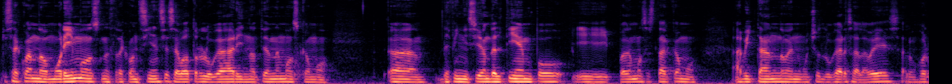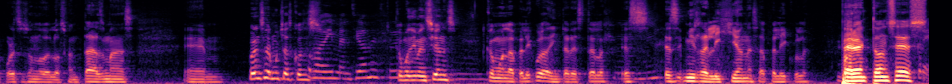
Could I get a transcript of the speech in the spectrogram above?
Quizá cuando morimos nuestra conciencia se va a otro lugar y no tenemos como ah, definición del tiempo y podemos estar como habitando en muchos lugares a la vez. A lo mejor por eso son lo de los fantasmas. Em, pueden ser muchas cosas. Como dimensiones. tú Como dimensiones, como en la película de Interstellar. Es, es mi religión esa película. Pero entonces.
